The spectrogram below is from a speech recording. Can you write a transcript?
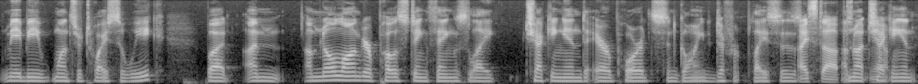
maybe once or twice a week, but I'm I'm no longer posting things like checking into airports and going to different places. I stopped, I'm not yeah. checking in.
